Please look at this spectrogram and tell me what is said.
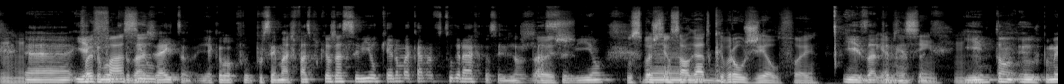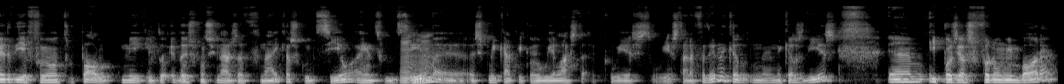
Uhum. Uh, e Foi acabou fácil. por dar jeito e acabou por, por, ser mais fácil porque eles já sabiam o que era uma câmara fotográfica, ou seja, eles já pois. sabiam. O Sebastião uh, Salgado quebrou o gelo, foi. Exatamente. Assim. Uhum. E então, eu, o primeiro dia foi um antropólogo comigo e dois funcionários da FUNAI que eles conheciam, a introduzir-me, uhum. a explicar o que eu ia, lá estar, que eu ia, eu ia estar a fazer naquele, naqueles dias. Um, e depois eles foram embora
